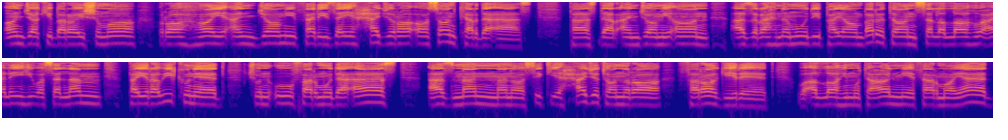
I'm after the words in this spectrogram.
آنجا که برای شما راه های انجام فریزه حج را آسان کرده است پس در انجام آن از رهنمود پیامبرتان صلی الله علیه و سلم پیروی کنید چون او فرموده است از من مناسک حجتان را فرا گیرید و الله متعال می فرماید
